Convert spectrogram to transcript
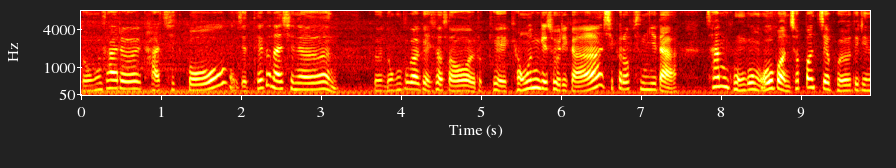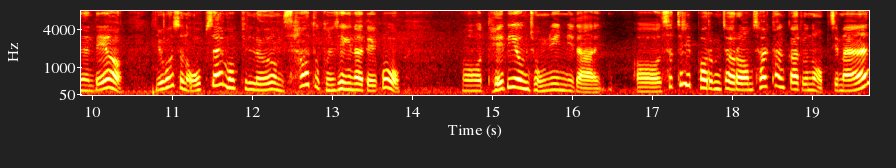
농사를 다 짓고 이제 퇴근하시는 그 농부가 계셔서 이렇게 경운기 소리가 시끄럽습니다. 3005번 첫 번째 보여드리는데요. 이것은 옵살모필름 사두 군생이나 되고 어, 대비움 종류입니다. 어, 스트리퍼룸처럼 설탕가루는 없지만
